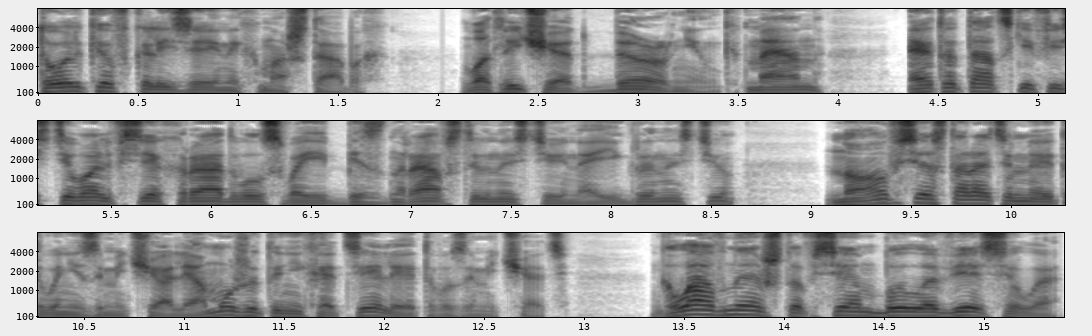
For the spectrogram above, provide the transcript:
только в колизейных масштабах. В отличие от Burning Man, этот адский фестиваль всех радовал своей безнравственностью и наигранностью, но все старательно этого не замечали, а может и не хотели этого замечать. Главное, что всем было весело,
